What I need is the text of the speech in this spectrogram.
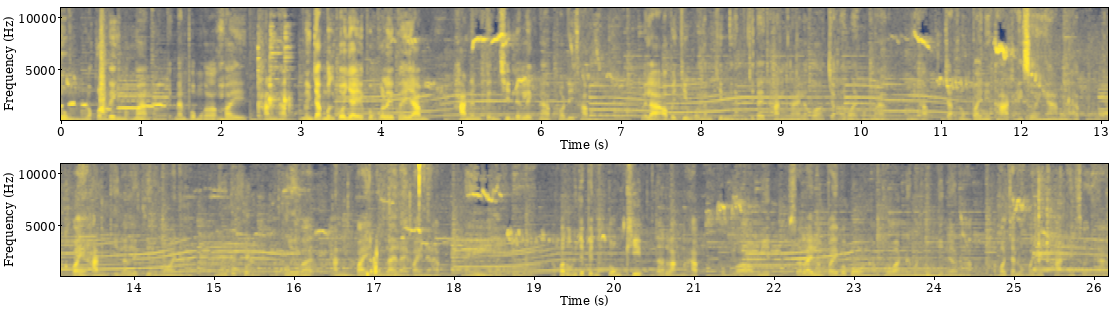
นุ่มแล้วก็เด้งมากๆ จากนั้นผมก็ค่อยหั่นครับ เนื่องจากหมึกตัวใหญ่ผมก็เลยพยายามหั่นให้มันเป็นชิ้นเล็กๆนะครับพอดีคำ เวลาเอาไปจิ้มกับน้ำจิ้มเนี่ยมันจะได้ทานง่ายแล้วก็จะอร่อยมากๆนี่ครับจัดลงไปในถาดให้สวยงามนะครับค่อยหั่นทีละเล็กทีละน้อยนะครับดูทุกคนบอกเลยว่าหั่นไปน้ำลายไหลไปนะครับนี่ดูแล้วก็ตรงนี้จะเป็นตรงคีบด้านหลังนะครับ ผมก็เอามีดสไลด์ลงไปเบาๆนะครับเพราะว่าเนื้อมันนุ่มอยู่แล้วนะครับแล้วก็จัดลงไปในถาดให้สวยงาม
